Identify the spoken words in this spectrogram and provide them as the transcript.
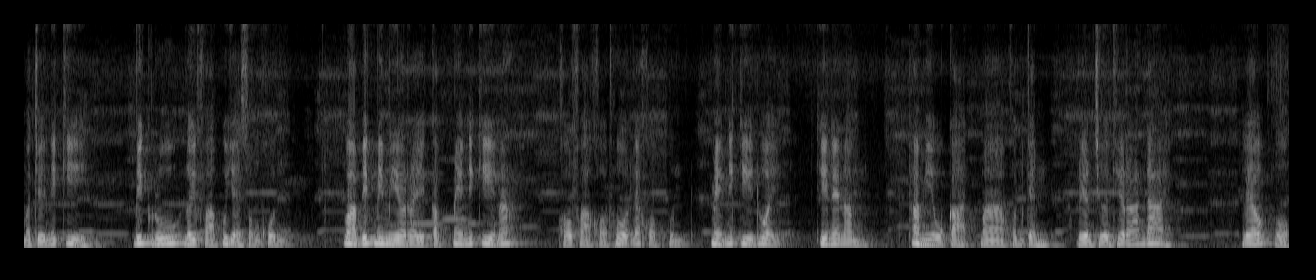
มาเจอนิกกี้ บิ๊กรู้เลยฝากผู้ใหญ่สองคน ว่าบิ๊กไม่มีอะไรกับแม่นิกกี้นะ ขอฝากขอโทษและขอบคุณแม่นิกกี้ด้วย ที่แนะนำถ้ามีโอกาสมาขนแก่นเรียนเชิญที่ร้านได้ แล้วบอก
